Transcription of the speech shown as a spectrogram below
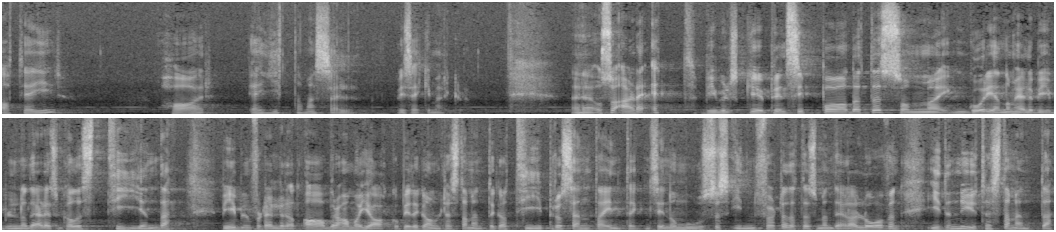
at jeg gir? Har jeg gitt av meg selv hvis jeg ikke merker det? Eh, og så er det ett bibelsk prinsipp på dette som går gjennom hele Bibelen. og Det er det som kalles tiende. Bibelen forteller at Abraham og Jakob i Det gamle testamentet ga 10% av inntekten sin, og Moses innførte dette som en del av loven. I Det nye testamentet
